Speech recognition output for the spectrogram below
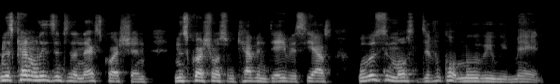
And this kind of leads into the next question. And this question was from Kevin Davis. He asked, What was the most difficult movie we made?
